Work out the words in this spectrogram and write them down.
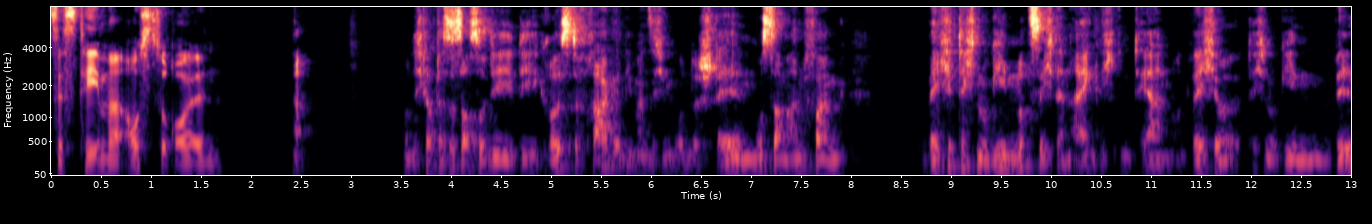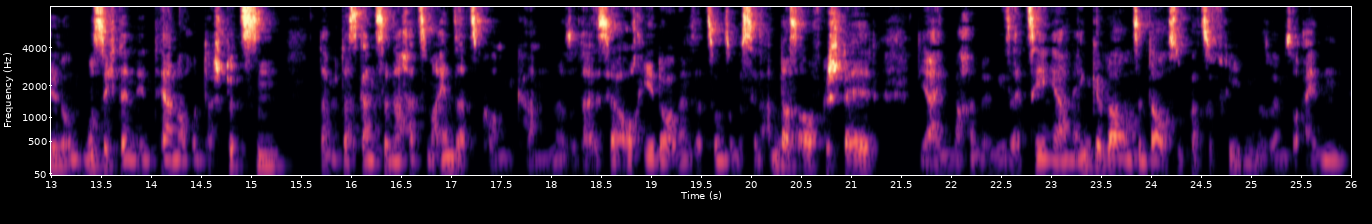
Systeme auszurollen. Ja. Und ich glaube, das ist auch so die, die größte Frage, die man sich im Grunde stellen muss am Anfang. Welche Technologien nutze ich denn eigentlich intern und welche Technologien will und muss ich denn intern auch unterstützen, damit das Ganze nachher zum Einsatz kommen kann? Also da ist ja auch jede Organisation so ein bisschen anders aufgestellt. Die einen machen irgendwie seit zehn Jahren Angular und sind da auch super zufrieden. Also wir haben so einen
